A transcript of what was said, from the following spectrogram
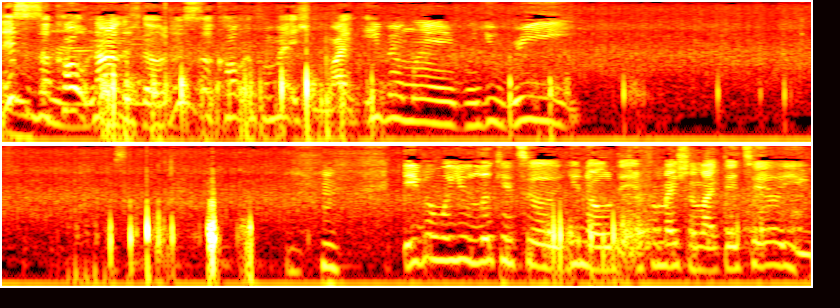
This is a cult knowledge though. This is a cult information. Like even when when you read even when you look into, you know, the information like they tell you,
